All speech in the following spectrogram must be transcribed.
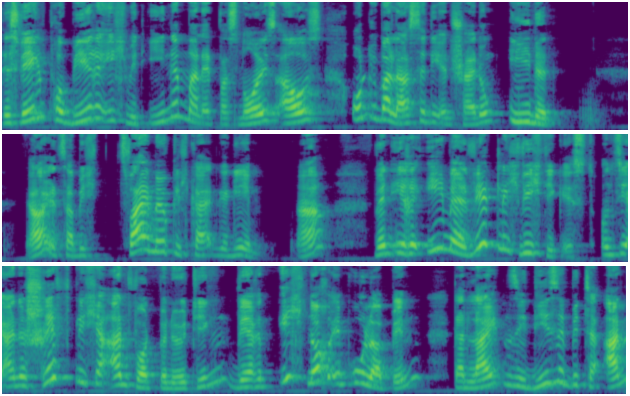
Deswegen probiere ich mit Ihnen mal etwas Neues aus und überlasse die Entscheidung Ihnen. Ja, jetzt habe ich zwei Möglichkeiten gegeben. Ja? Wenn Ihre E-Mail wirklich wichtig ist und Sie eine schriftliche Antwort benötigen, während ich noch im Urlaub bin, dann leiten Sie diese bitte an.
